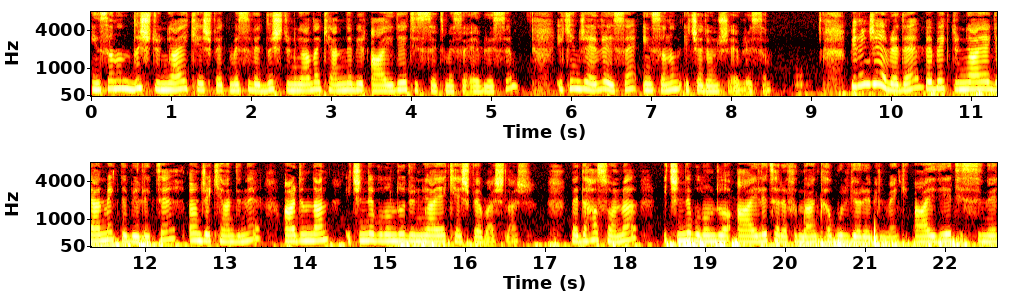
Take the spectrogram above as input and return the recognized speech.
insanın dış dünyayı keşfetmesi ve dış dünyada kendine bir aidiyet hissetmesi evresi. İkinci evre ise insanın içe dönüş evresi. Birinci evrede bebek dünyaya gelmekle birlikte önce kendini ardından içinde bulunduğu dünyaya keşfe başlar. Ve daha sonra içinde bulunduğu aile tarafından kabul görebilmek, aidiyet hissini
